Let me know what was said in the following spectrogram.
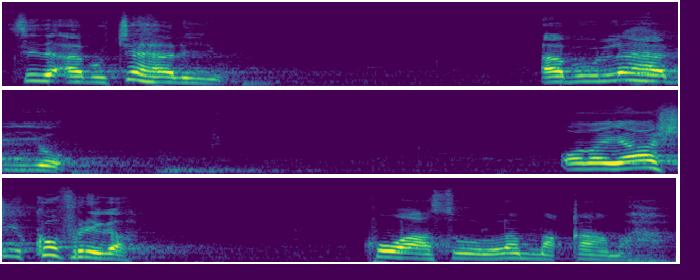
sida abujahal iyo abulahab iyo odayaashii kufriga kuwaasuu la maqaam ahaa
